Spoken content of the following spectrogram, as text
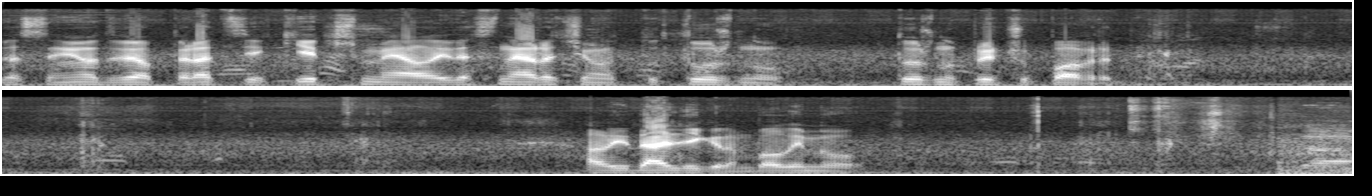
da sam imao dve operacije kičme, ali da se ne vraćamo tu tužnu, tužnu priču povrede. Ali dalje igram, boli me ovo. Da,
